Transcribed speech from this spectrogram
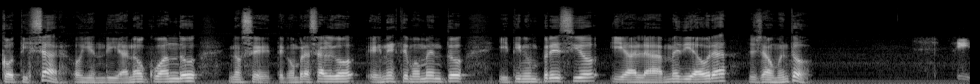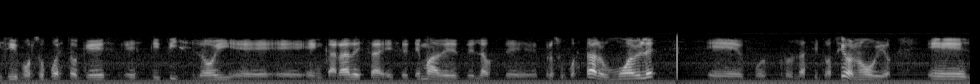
cotizar hoy en día, ¿no? Cuando, no sé, te compras algo en este momento y tiene un precio y a la media hora ya aumentó. Sí, sí, por supuesto que es, es difícil hoy eh, eh, encarar esa, ese tema de, de, de presupuestar un mueble eh, por, por, la situación, obvio. Eh,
